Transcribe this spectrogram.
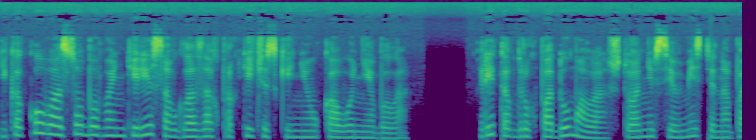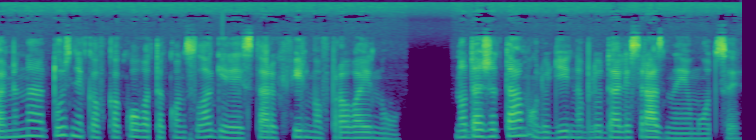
Никакого особого интереса в глазах практически ни у кого не было. Рита вдруг подумала, что они все вместе напоминают узников какого-то концлагеря из старых фильмов про войну. Но даже там у людей наблюдались разные эмоции.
